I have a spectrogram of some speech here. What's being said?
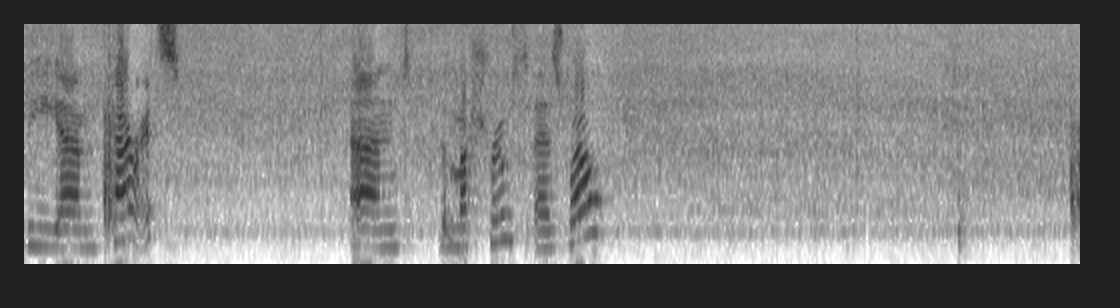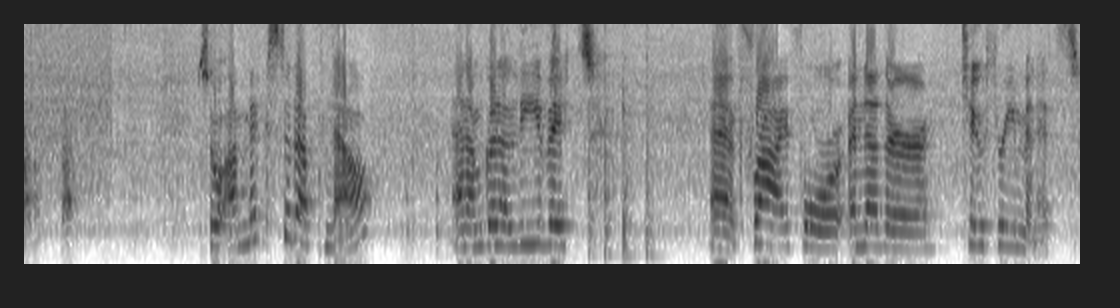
the um, carrots and the mushrooms as well. So I mixed it up now and I'm gonna leave it uh, fry for another two three minutes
